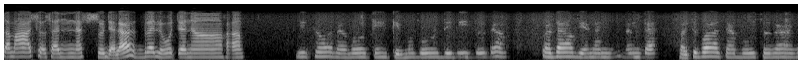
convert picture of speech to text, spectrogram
समाश्वसन्नः सुजलाद्रलोचनाः। किशोरवोके किमुबोधिदुदं प्रदाव्यनन्द पशुपाशभूसुराग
